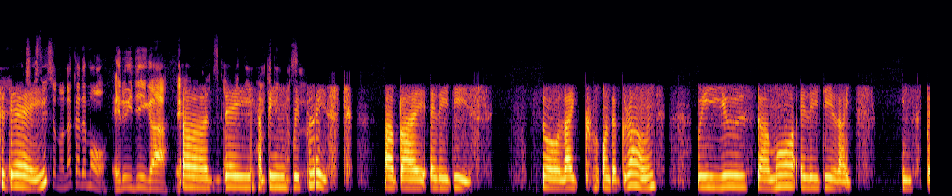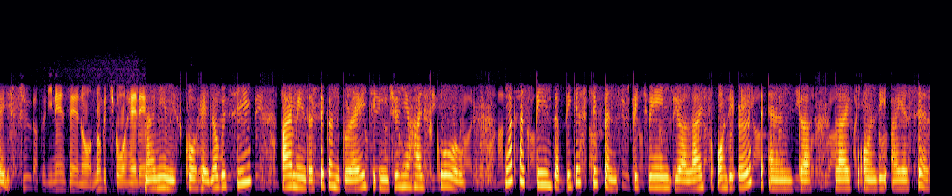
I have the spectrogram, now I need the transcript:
Today, uh, they have been replaced uh, by LEDs. So, like on the ground, we use uh, more LED lights in space. My name is Kohei Noguchi. I'm in the second grade in junior high school. What has been the biggest difference between your life on the Earth and uh, life on the ISS?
